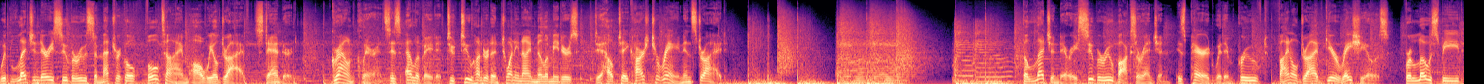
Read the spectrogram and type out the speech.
With legendary Subaru symmetrical, full-time all-wheel drive, standard. Ground clearance is elevated to 229 millimeters to help take harsh terrain in stride. The legendary Subaru Boxer engine is paired with improved final drive gear ratios for low-speed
